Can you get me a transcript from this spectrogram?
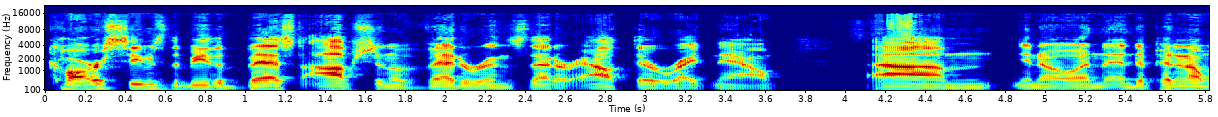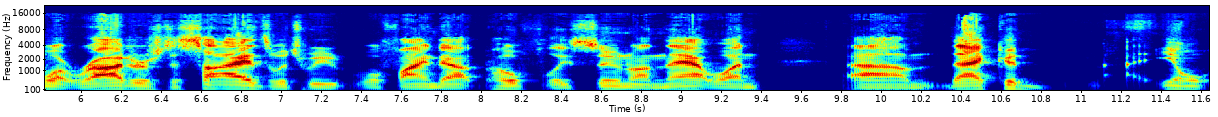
Carr seems to be the best option of veterans that are out there right now. Um, you know, and, and depending on what Rodgers decides, which we will find out hopefully soon on that one, um, that could, you know,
